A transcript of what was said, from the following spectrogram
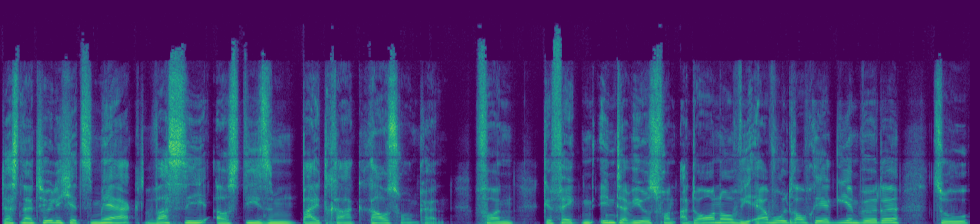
das natürlich jetzt merkt, was sie aus diesem Beitrag rausholen können. Von gefakten Interviews von Adorno, wie er wohl darauf reagieren würde, zu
